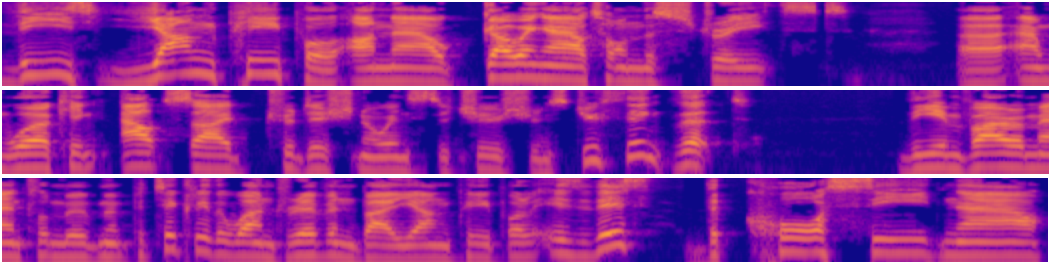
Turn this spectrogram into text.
these young people are now going out on the streets uh, and working outside traditional institutions. Do you think that the environmental movement, particularly the one driven by young people, is this the core seed now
